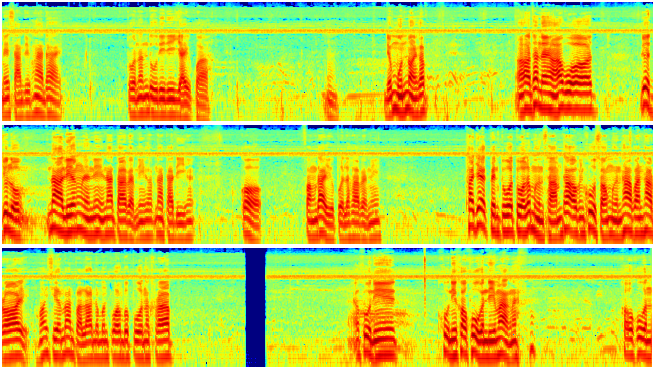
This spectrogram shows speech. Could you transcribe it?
เมตรสามสิบห้าได้ ตัวนั้นดูดีๆ ใหญ่กว่าอืมเดี๋ยวหมุนหน่อยครับอ่าท่านใดหาวัวเลือดยุโรปหน้าเลี้ยงเนี่ยนี่หน้าตาแบบนี้ครับ หน้าตาดีฮะก็ฟังได้อยู่เปิดราคาแบบนี้ ถ้าแยกเป็นตัวตัวละหมื่นสามถ้าเอาเป็นคู่สองหมื่นห้าพันห้าร้อยห้อยเชียนบ้านป่าลานตำบลปวนอำเภอปวนนะครับคู่นี้คู่นี้เข้าคู่กันดีมากนะ เข้าคู่กัน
